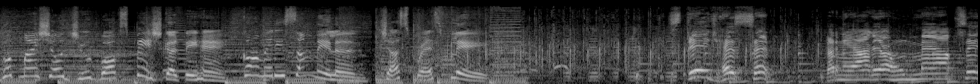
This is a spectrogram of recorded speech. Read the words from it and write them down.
Book my show juke box पेश करते हैं। कॉमेडी सम्मेलन। जस्ट प्रेस प्ले स्टेज है सेट करने आ गया हूँ मैं आपसे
